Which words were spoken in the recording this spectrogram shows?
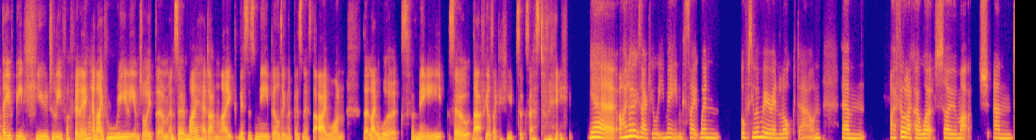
they've been hugely fulfilling and I've mm. really enjoyed them. And so in my head, I'm like, this is me building the business that I want that like works for me. So that feels like a huge success to me. Yeah, I know exactly what you mean. Cause like when obviously when we were in lockdown, um, I feel like I worked so much and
